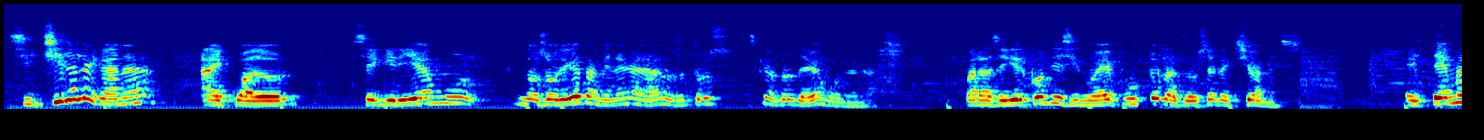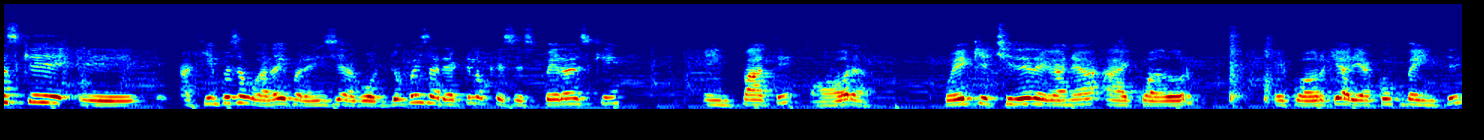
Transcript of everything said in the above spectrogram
Si Chile le gana a Ecuador, seguiríamos, nos obliga también a ganar nosotros, es que nosotros debemos ganar, para seguir con 19 puntos las dos selecciones. El tema es que eh, aquí empieza a jugar la diferencia de gol. Yo pensaría que lo que se espera es que empate. Ahora, puede que Chile le gane a Ecuador. Ecuador quedaría con 20.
